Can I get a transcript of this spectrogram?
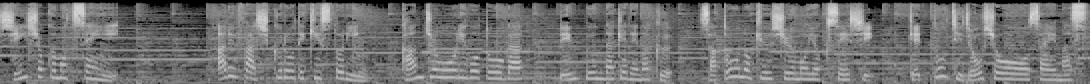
新食物繊維。アルファシクロデキストリン環状オリゴ糖がでんぷんだけでなく砂糖の吸収も抑制し血糖値上昇を抑えます。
